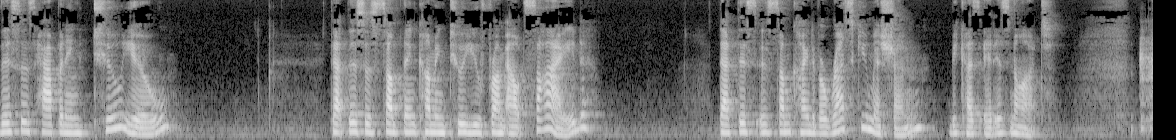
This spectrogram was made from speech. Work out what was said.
this is happening to you, that this is something coming to you from outside, that this is some kind of a rescue mission, because it is not.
